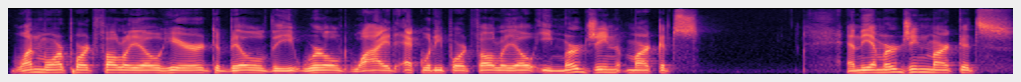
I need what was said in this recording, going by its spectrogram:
One more portfolio here to build the worldwide equity portfolio, emerging markets. And the emerging markets,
